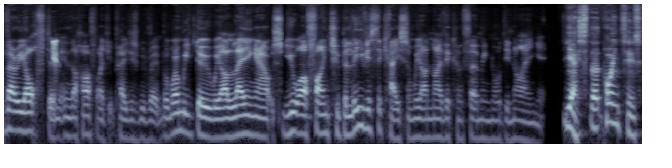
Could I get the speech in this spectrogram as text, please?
very often in the hearth magic pages we've written but when we do we are laying out you are fine to believe is the case and we are neither confirming nor denying it Yes, the point is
